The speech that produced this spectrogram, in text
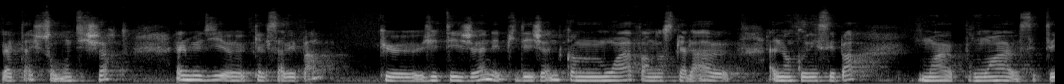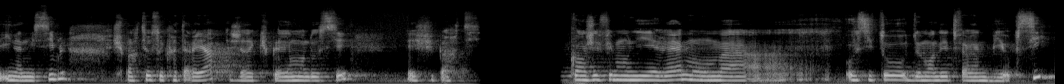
la tache sur mon t-shirt. Elle me dit euh, qu'elle savait pas, que j'étais jeune et puis des jeunes comme moi, enfin dans ce cas-là, elle n'en connaissait pas. Moi, pour moi, c'était inadmissible. Je suis partie au secrétariat, j'ai récupéré mon dossier et je suis partie. Quand j'ai fait mon IRM, on m'a aussitôt demandé de faire une biopsie.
